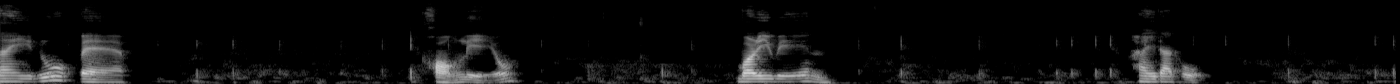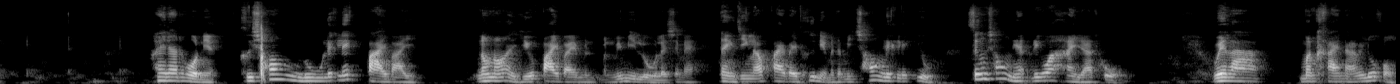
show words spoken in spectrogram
ในรูปแบบของเหลว บริเวณ ไฮดราโทนไฮดราโทนเนี่ยคือช่องรูเล็กๆ ปลายใบ น้องๆอาจจะคิดว่าปลายใบมันมันไม่มีรูเลยใช่ไหมแต่จริงๆแล้วปลายใบพืชเนี่ยมันจะมีช่องเล็ก ๆ อยู่ ซึ่งช่องเนี้ยเรียกว่าไฮดราโทนเวลามันคายน้ำในรูปของ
